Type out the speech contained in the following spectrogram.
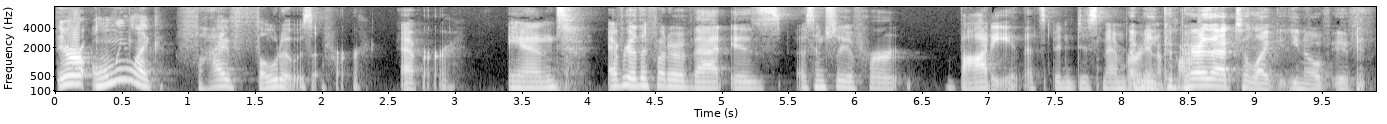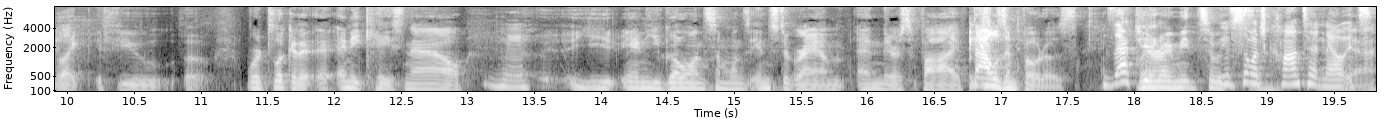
There are only like five photos of her ever. And every other photo of that is essentially of her body that's been dismembered. I mean, compare that to like you know if, if like if you uh, were to look at a, any case now, Mm-hmm. uh, you, and you go on someone's Instagram and there's five thousand photos. Exactly. Do you know what I mean? So we have so much content now. yeah.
